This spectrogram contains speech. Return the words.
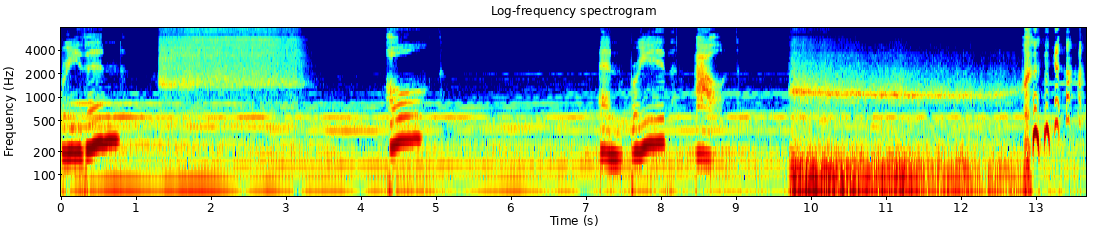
Breathe in. Hold. And breathe out.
